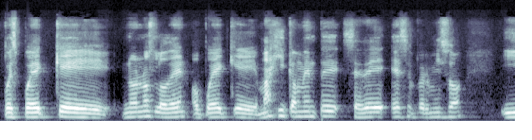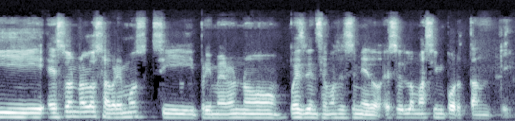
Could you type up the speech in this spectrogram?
pues puede que no nos lo den o puede que mágicamente se dé ese permiso y eso no lo sabremos si primero no pues vencemos ese miedo. Eso es lo más importante.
